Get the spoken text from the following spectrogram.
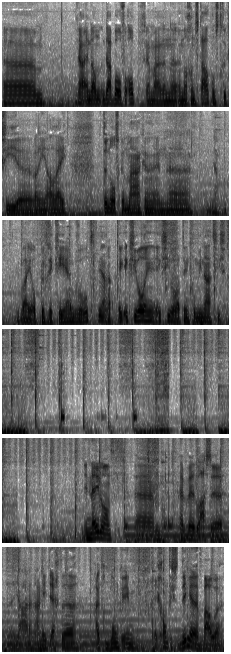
Ehm, ja, en dan daarbovenop zeg maar, een, een, nog een staalconstructie waarin je allerlei tunnels kunt maken. En ja, waar je op kunt recreëren bijvoorbeeld. Ja. ik, ik, zie wel in, ik zie wel wat in combinaties. In Nederland ehm, hebben we de laatste eh, jaren nou niet echt uh, uitgeblonken in gigantische dingen bouwen.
